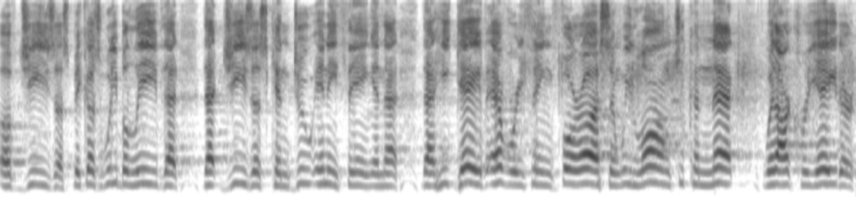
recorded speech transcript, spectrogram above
of Jesus, because we believe that, that Jesus can do anything and that, that He gave everything for us, and we long to connect with our Creator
